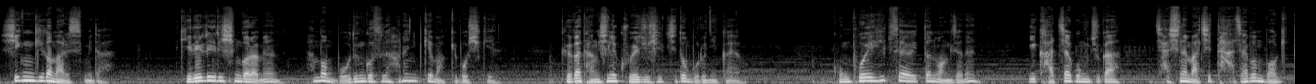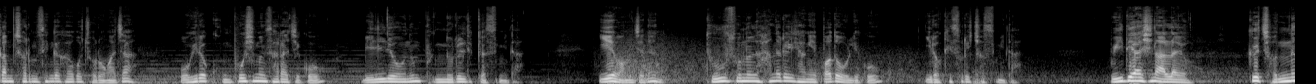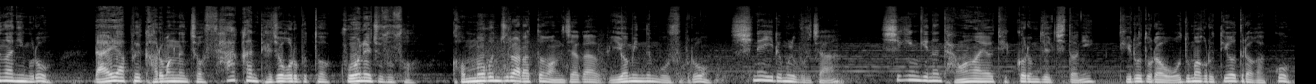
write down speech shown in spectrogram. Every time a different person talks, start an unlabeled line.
시근기가 말했습니다. 길을 잃으신 거라면 한번 모든 것을 하느님께 맡겨보시길. 그가 당신을 구해주실지도 모르니까요. 공포에 휩싸여 있던 왕자는 이 가짜 공주가 자신을 마치 다 잡은 먹잇감처럼 생각하고 조롱하자 오히려 공포심은 사라지고 밀려오는 분노를 느꼈습니다. 이에 왕자는 두 손을 하늘을 향해 뻗어 올리고 이렇게 소리쳤습니다. 위대하신 알라요. 그 전능한 힘으로 나의 앞을 가로막는 저 사악한 대적으로부터 구원해 주소서. 겁먹은 줄 알았던 왕자가 위험 있는 모습으로 신의 이름을 부르자 식인기는 당황하여 뒷걸음질 치더니 뒤로 돌아 오두막으로 뛰어들어갔고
